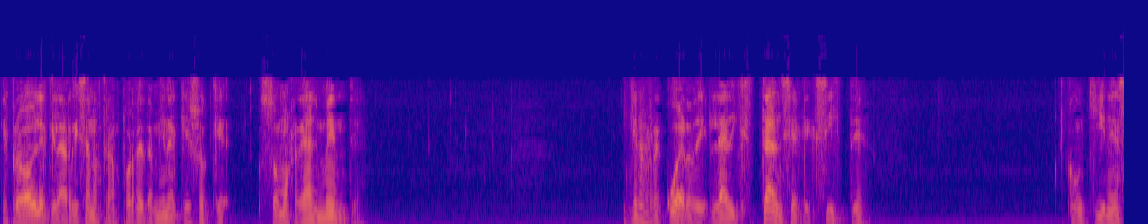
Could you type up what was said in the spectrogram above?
Es probable que la risa nos transporte también a aquello que somos realmente y que nos recuerde la distancia que existe con quienes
